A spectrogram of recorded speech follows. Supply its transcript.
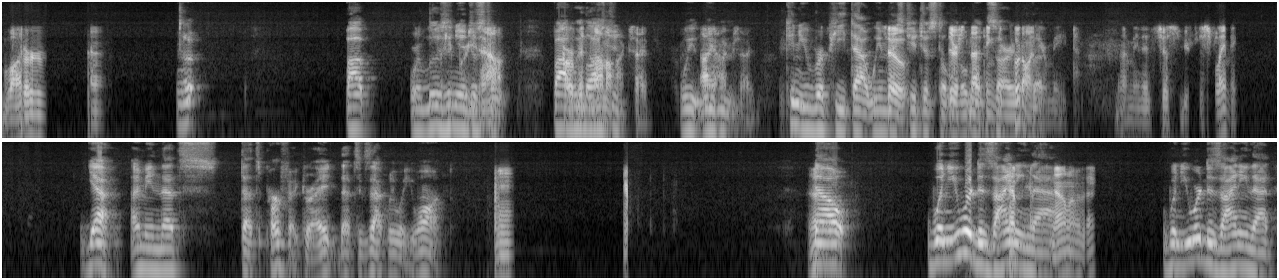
water. Bob, we're losing you just out. a, Bob, we carbon lost you. monoxide. We, we, dioxide. can you repeat that? We So missed you just a little nothing bit. Sorry to put on that. your meat. I mean, it's just you're just flaming. Yeah, I mean that's that's perfect, right? That's exactly what you want. Now, when you were designing that, No, no, that when you were designing that,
